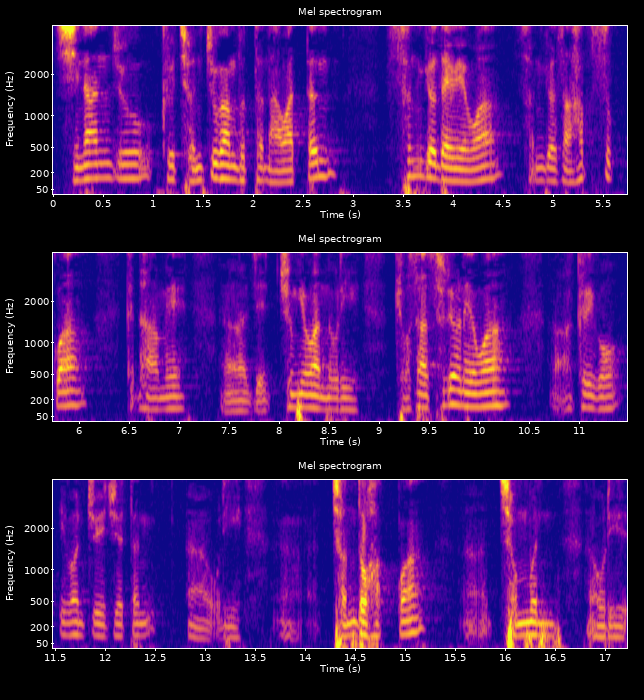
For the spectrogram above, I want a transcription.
지난주 그 전주간부터 나왔던 선교 대회와 선교사 합숙과 그 다음에 어 이제 중요한 우리 교사 수련회와 어 그리고 이번 주에 주셨던 어 우리 어 전도학과 어 전문 어 우리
